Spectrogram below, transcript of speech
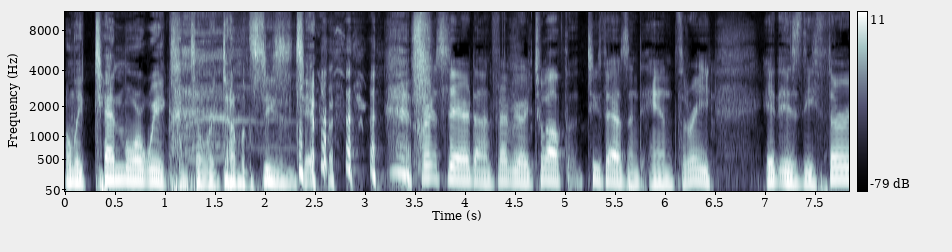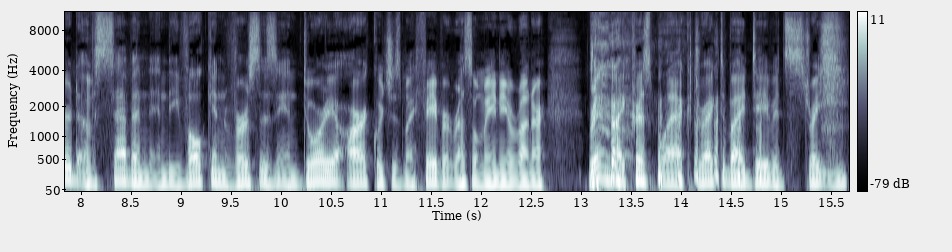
only ten more weeks until we're done with season two. First aired on February 12th, 2003. It is the third of seven in the Vulcan versus Andoria arc, which is my favorite WrestleMania runner. Written by Chris Black, directed by David Straiton.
